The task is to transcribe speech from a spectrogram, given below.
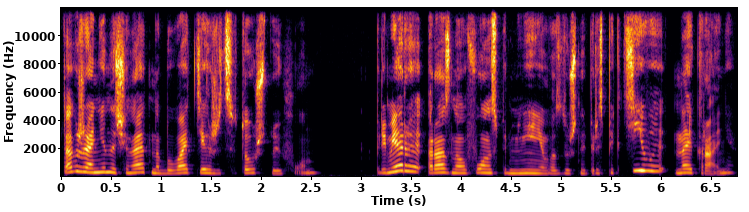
Также они начинают набывать тех же цветов, что и фон. Примеры разного фона с применением воздушной перспективы на экране.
